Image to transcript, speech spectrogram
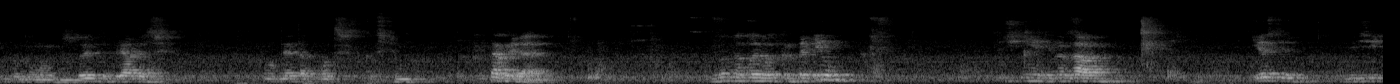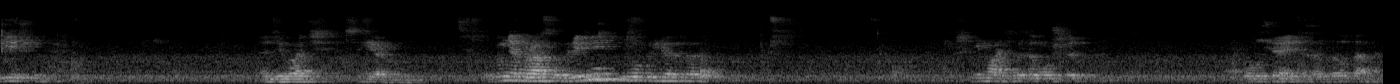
И подумаем, стоит ли прятать вот этот вот костюм. Итак, ребята, вот такой вот крокодил, точнее динозавр. Если BCD одевать сверху. У меня брасовый ремень, его придется снимать, потому что получается как-то вот так,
